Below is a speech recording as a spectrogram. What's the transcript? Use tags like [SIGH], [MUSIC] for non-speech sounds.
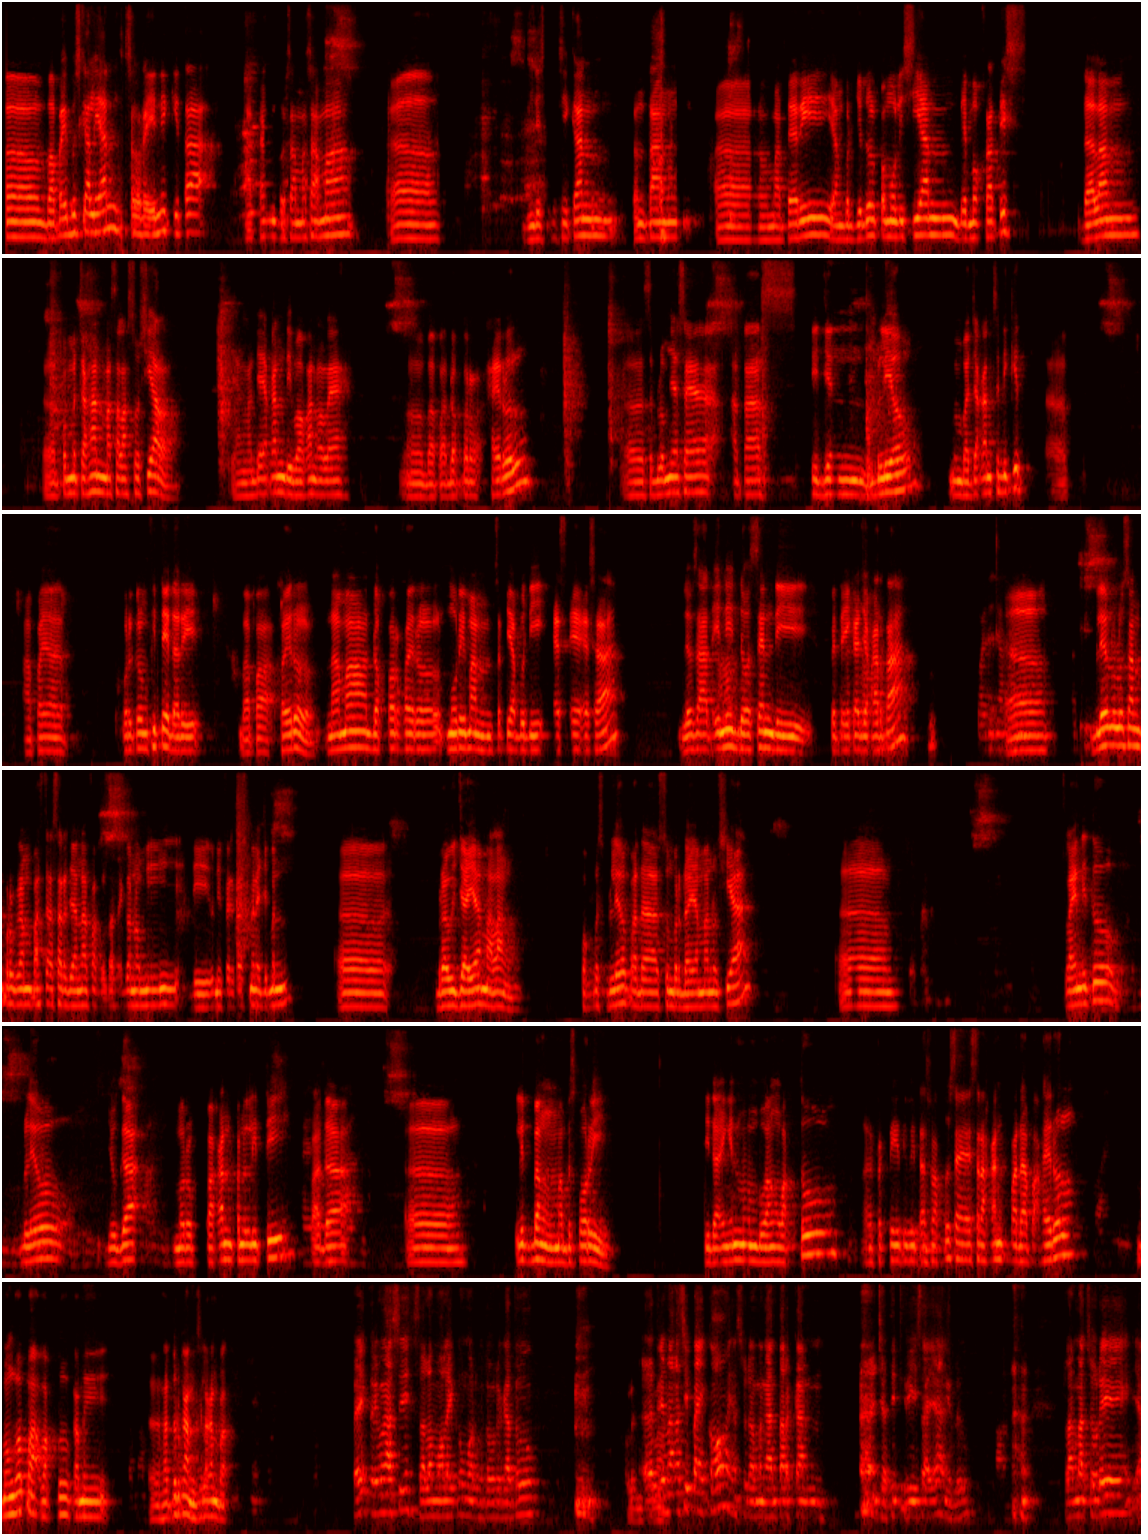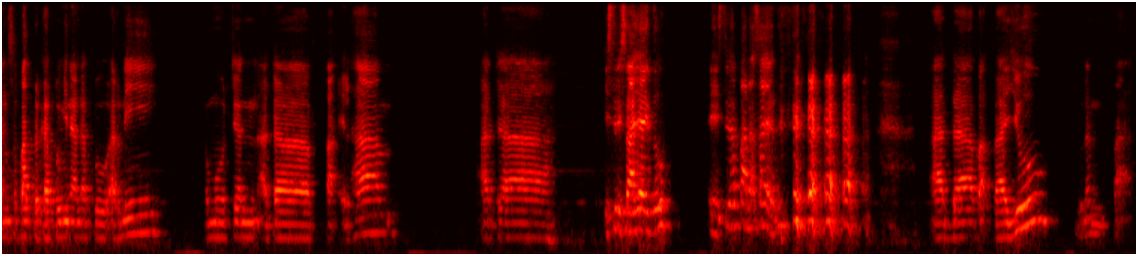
Eh, Bapak Ibu sekalian, sore ini kita akan bersama-sama uh, mendiskusikan tentang uh, materi yang berjudul pemolisian demokratis dalam uh, pemecahan masalah sosial yang nanti akan dibawakan oleh uh, Bapak Dr. Hairul. Uh, sebelumnya saya atas izin beliau membacakan sedikit uh, apa ya kurikulum vitae dari Bapak Khairul. Nama Dr. Khairul Muriman Setiabudi SESH. Beliau saat ini dosen di PT IKA Jakarta. Uh, beliau lulusan program pasca sarjana Fakultas Ekonomi di Universitas Manajemen uh, Brawijaya Malang. Fokus beliau pada sumber daya manusia. Uh, selain itu beliau juga merupakan peneliti pada eh, Litbang Mabespori. Tidak ingin membuang waktu, efektivitas waktu saya serahkan kepada Pak Hairul. Monggo Pak, waktu kami eh, haturkan. Silakan Pak. Baik, terima kasih. Assalamualaikum warahmatullahi wabarakatuh. Eh, terima kasih Pak Eko yang sudah mengantarkan [CLEARS THROAT] jati diri saya gitu. Selamat sore yang sempat bergabung ini ada Bu Arni, kemudian ada Pak Ilham, ada istri saya itu, eh, istri apa anak saya itu? [LAUGHS] ada Pak Bayu, kemudian Pak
